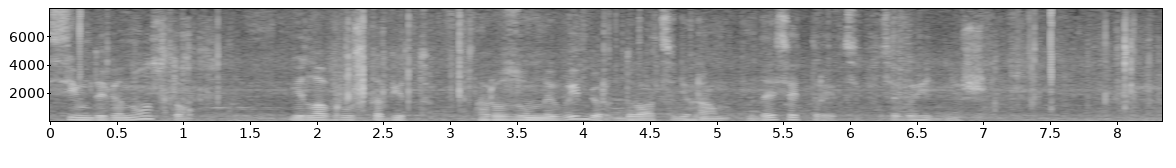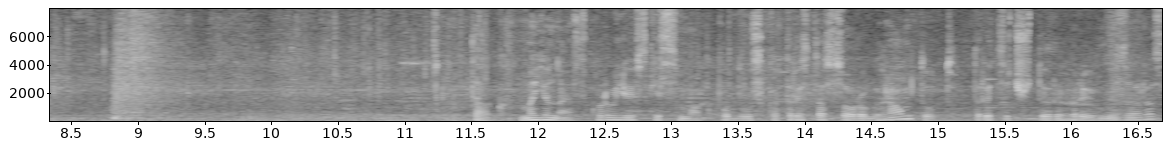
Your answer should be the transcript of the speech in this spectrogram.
7,90 і лаврушка від Розумний вибір 20 грам 10,30. Це вигідніше. Так, майонез, королівський смак, подушка 340 грам тут, 34 гривні зараз.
